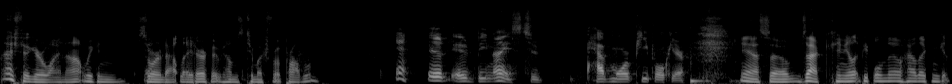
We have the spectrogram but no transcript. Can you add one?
I figure why not. We can sort it out later if it becomes too much of a problem. Yeah, it it would be nice to have more people here. Yeah, so Zach, can you let people know how they can get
